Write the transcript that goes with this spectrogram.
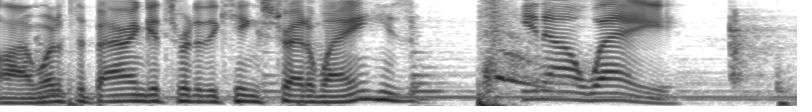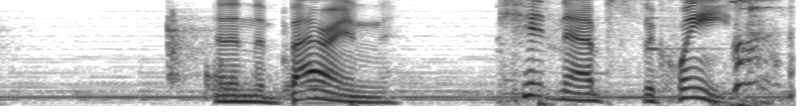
All right, what if the Baron gets rid of the King straight away? He's in our way. And then the Baron kidnaps the Queen.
